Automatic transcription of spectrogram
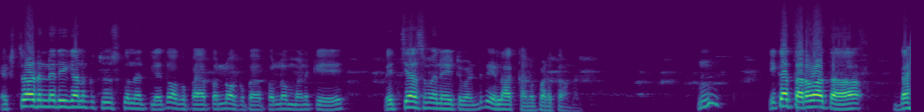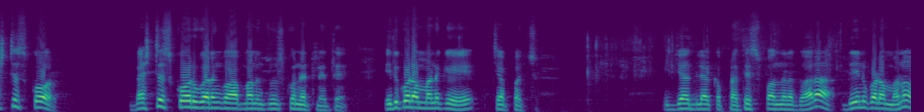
ఎక్స్ట్రాడినరీ కనుక చూసుకున్నట్లయితే ఒక పేపర్లో ఒక పేపర్లో మనకి వ్యత్యాసం అనేటువంటిది ఇలా కనపడతా ఉన్నది. ఇక తర్వాత బెస్ట్ స్కోర్ బెస్ట్ స్కోర్ కనుక మనం చూసుకున్నట్లయితే ఇది కూడా మనకి చెప్పచ్చు. విద్యార్థుల యొక్క ప్రతిస్పందన ద్వారా దీన్ని కూడా మనం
